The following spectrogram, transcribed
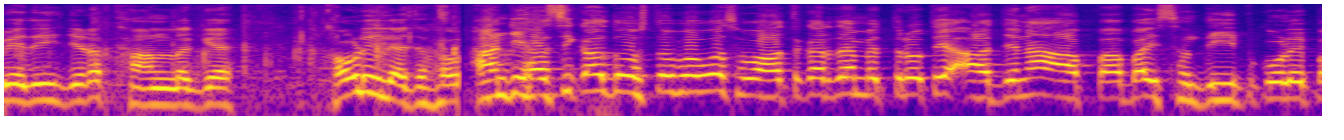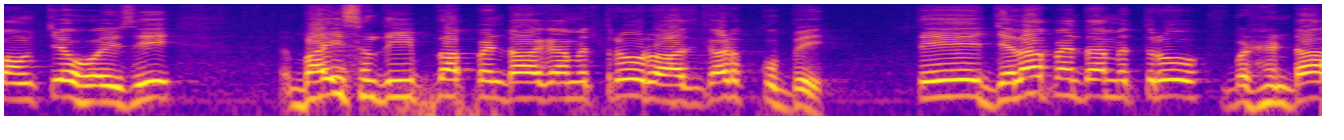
ਇਹਦੀ ਜਿਹੜਾ ਥਣ ਲੱਗਿਆ ਹੌਲੀ ਲੈ ਜਾ ਹਾਂਜੀ ਸਤਿ ਸ਼੍ਰੀ ਅਕਾਲ ਦੋਸਤੋ ਬਹੁਤ ਸਵਾਗਤ ਕਰਦਾ ਮਿੱਤਰੋ ਤੇ ਅੱਜ ਨਾ ਆਪਾਂ ਬਾਈ ਸੰਦੀਪ ਕੋਲੇ ਪਹੁੰਚੇ ਹੋਏ ਸੀ। ਬਾਈ ਸੰਦੀਪ ਦਾ ਪਿੰਡ ਆ ਗਿਆ ਮਿੱਤਰੋ ਰਾਜਗੜ੍ਹ ਕੁੱਬੇ ਤੇ ਜ਼ਿਲ੍ਹਾ ਪੈਂਦਾ ਮਿੱਤਰੋ ਬਠਿੰਡਾ।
